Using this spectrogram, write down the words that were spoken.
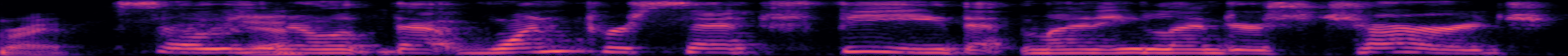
Right. So, you yeah. know, that 1% fee that money lenders charge,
